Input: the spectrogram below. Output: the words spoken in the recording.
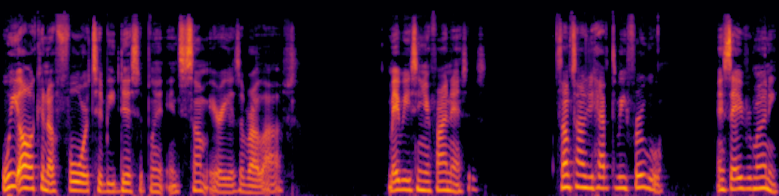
we all can afford to be disciplined in some areas of our lives. Maybe it's in your finances. Sometimes you have to be frugal and save your money.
